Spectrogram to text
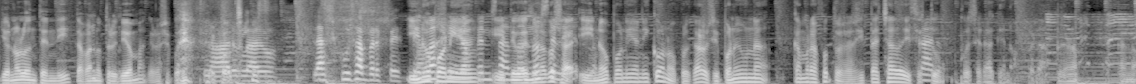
Yo no lo entendí, estaba en otro idioma que no se puede hacer Claro, fotos. claro. La excusa perfecta. Y no ponían, y te voy a decir no una cosa, y no ponían icono, porque claro, si ponen una cámara de fotos así tachada, dices Claro. tú, pues será que no, ¿verdad? Pero no, pero no.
